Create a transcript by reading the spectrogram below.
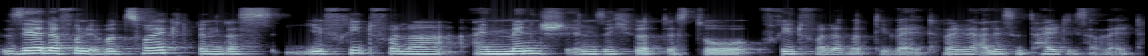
sehr davon überzeugt bin, dass je friedvoller ein Mensch in sich wird, desto friedvoller wird die Welt, weil wir alle sind Teil dieser Welt.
